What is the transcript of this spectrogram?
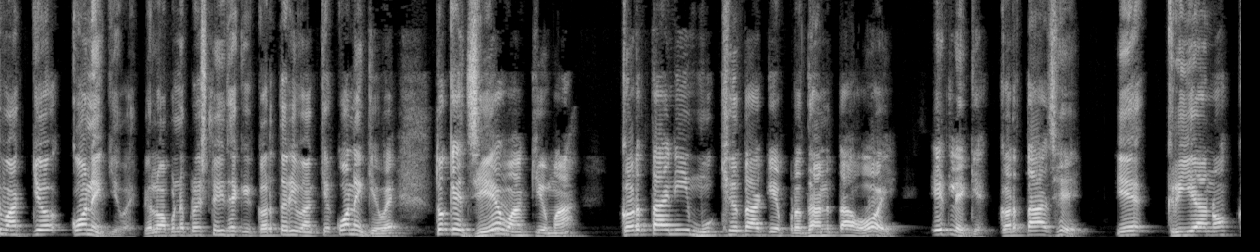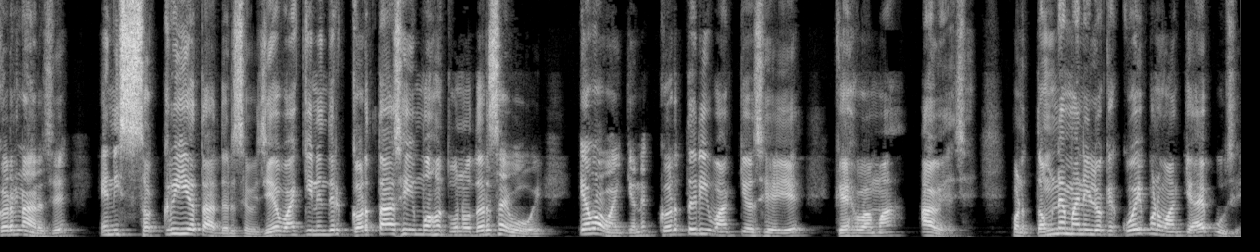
વાક્ય કોને કહેવાય? પહેલો આપણને પ્રશ્ન એ થાય કે કર્તરી વાક્ય કોને કહેવાય? તો કે જે વાક્યમાં કર્તાની મુખ્યતા કે પ્રધાનતા હોય, એટલે કે કર્તા છે, એ ક્રિયાનો કરનાર છે, એની સક્રિયતા દર્શાવે. જે વાક્યની અંદર કર્તા છે એ મહત્વનો દર્શાવ્યો હોય, એવા વાક્યને કર્તરી વાક્ય છે એ કહેવામાં આવે છે. પણ તમને માની લો કે કોઈ પણ વાક્ય આપ્યું છે,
